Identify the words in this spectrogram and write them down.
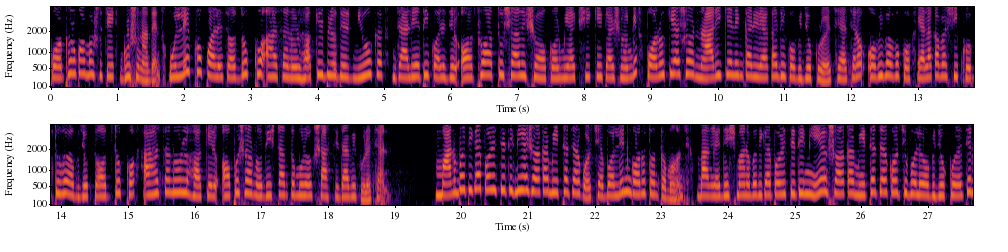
কঠোর কর্মসূচি ঘোষণা দেন। উল্লেখ্য, কলেজ অধ্যক্ষ আহসানুল হকের বিরুদ্ধে নিয়োগ জালিয়াতি কলেজের অর্থ আত্মসাদ সহকর্মী এক শিক্ষিকার সঙ্গে পরকীয়া সহ নারী কেলেঙ্কারির একাধিক অভিযোগ রয়েছে। এছাড়াও অভিভাবক ও এলাকাবাসী ক্ষুব্ধ হয়ে অভিযুক্ত অধ্যক্ষ আহসানুল হকের অপসারণ ও দৃষ্টান্তমূলক শাস্তি দাবি করেছেন। মানবাধিকার পরিস্থিতি নিয়ে সরকার মিথ্যাচার করছে বললেন গণতন্ত্র মঞ্চ। বাংলাদেশ মানবাধিকার পরিস্থিতি নিয়ে সরকার মিথ্যাচার করছে বলে অভিযোগ করেছেন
